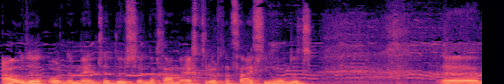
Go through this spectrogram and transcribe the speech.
oude ornamenten. Dus en dan gaan we echt terug naar 1500. Ehm,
